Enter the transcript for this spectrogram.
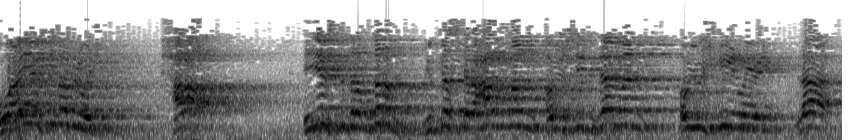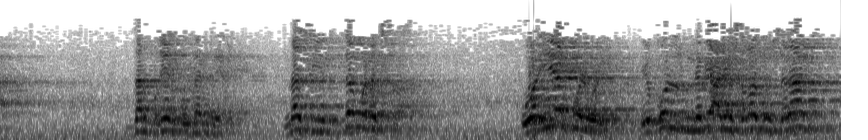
هو إيش يضرب الوجه حرام. إيش تضرب ضرب؟ يكسر عظما أو يصيب دما أو يشكين ويعين. لا. ضرب غير مبرر. ما يصير الدم ولا تسرع وإياك والوجه. يقول النبي عليه الصلاة والسلام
